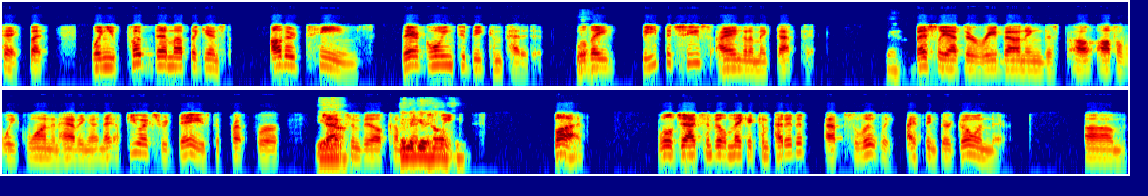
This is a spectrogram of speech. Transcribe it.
pick, but when you put them up against other teams, they're going to be competitive. Will yeah. they beat the Chiefs? I ain't going to make that pick. Especially after rebounding this off of week one and having a, a few extra days to prep for yeah. Jacksonville coming next week. But will Jacksonville make it competitive? Absolutely. I think they're going there. Um,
